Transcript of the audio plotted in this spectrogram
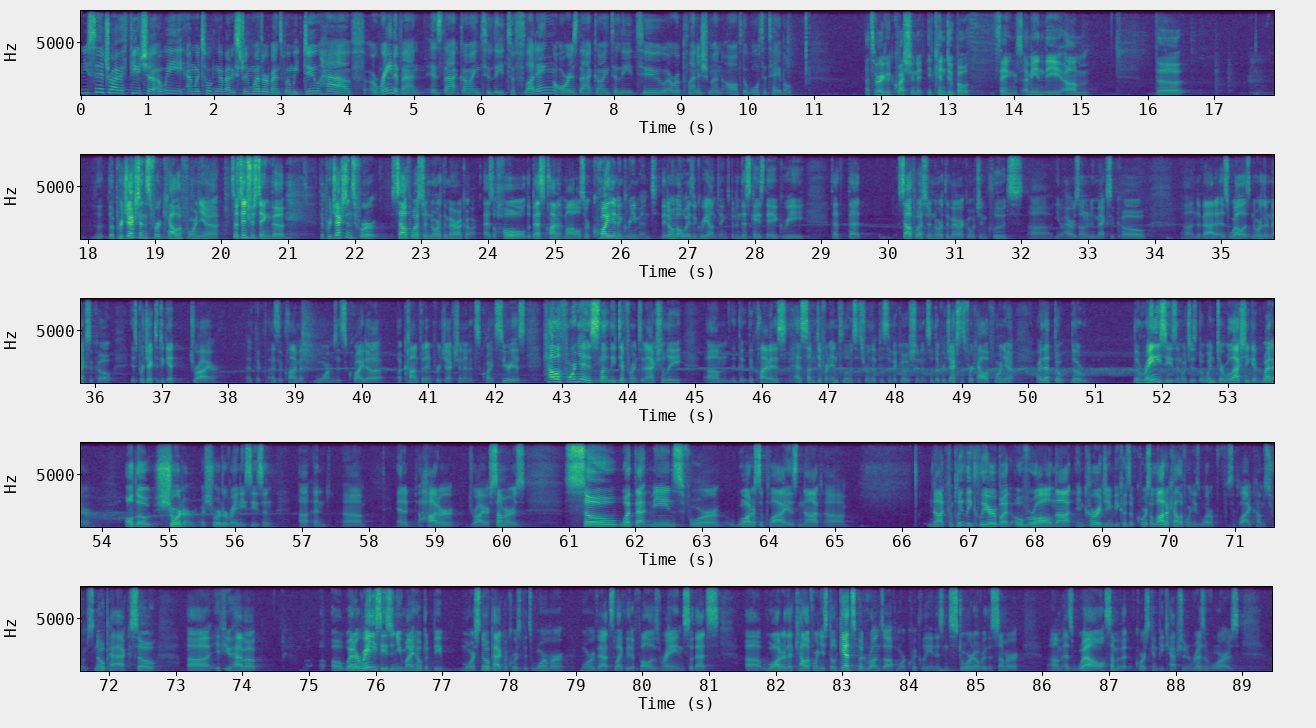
When you say a driver future, are we, and we're talking about extreme weather events, when we do have a rain event, is that going to lead to flooding or is that going to lead to a replenishment of the water table? That's a very good question. It, it can do both things. I mean, the, um, the, the projections for California, so it's interesting, the, the projections for southwestern North America as a whole, the best climate models are quite in agreement. They don't always agree on things, but in this case they agree that, that southwestern North America, which includes uh, you know, Arizona, New Mexico, uh, Nevada, as well as northern Mexico, is projected to get drier as the, as the climate warms. It's quite a, a, confident projection and it's quite serious. California is slightly different, and actually, um, the, the, climate is, has some different influences from the Pacific Ocean. And so the projections for California are that the, the, the rainy season, which is the winter, will actually get wetter, although shorter, a shorter rainy season. Uh, and uh, and a hotter, drier summers. So what that means for water supply is not, uh, not completely clear, but overall not encouraging because, of course, a lot of California's water supply comes from snowpack. So uh, if you have a, a wetter rainy season, you might hope it'd be more snowpack. But of course, if it's warmer, more of that's likely to fall as rain. So that's uh, water that California still gets, but runs off more quickly and isn't stored over the summer um, as well. Some of it, of course, can be captured in reservoirs.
